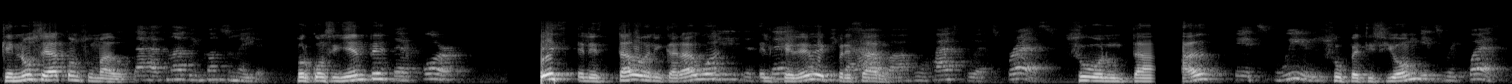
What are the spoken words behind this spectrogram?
que no se ha consumado. that has not been consummated. Por consiguiente, Therefore, es el Estado de Nicaragua el que debe expresar su voluntad, its will, su petición, its request,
